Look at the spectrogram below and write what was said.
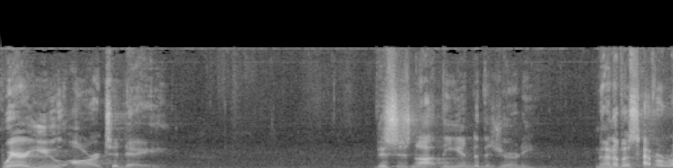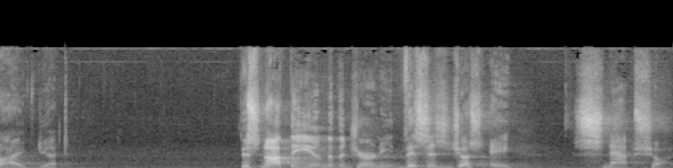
where you are today, this is not the end of the journey. None of us have arrived yet. This is not the end of the journey. This is just a snapshot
